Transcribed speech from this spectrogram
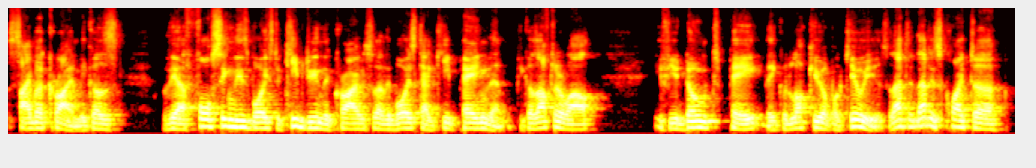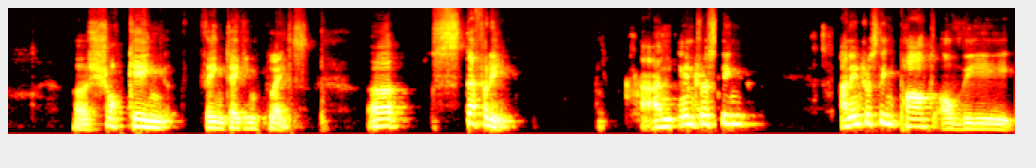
cybercrime because they are forcing these boys to keep doing the crime so that the boys can keep paying them. Because after a while, if you don't pay, they could lock you up or kill you. So that that is quite a, a shocking thing taking place. Uh, Stephanie, an interesting an interesting part of the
